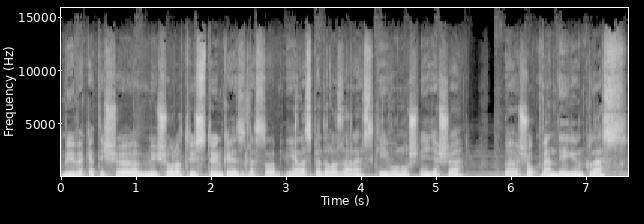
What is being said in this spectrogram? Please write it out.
műveket is műsorra tűztünk, ez lesz a, ilyen lesz például a Zárenszki vonós négyese. Sok vendégünk lesz,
